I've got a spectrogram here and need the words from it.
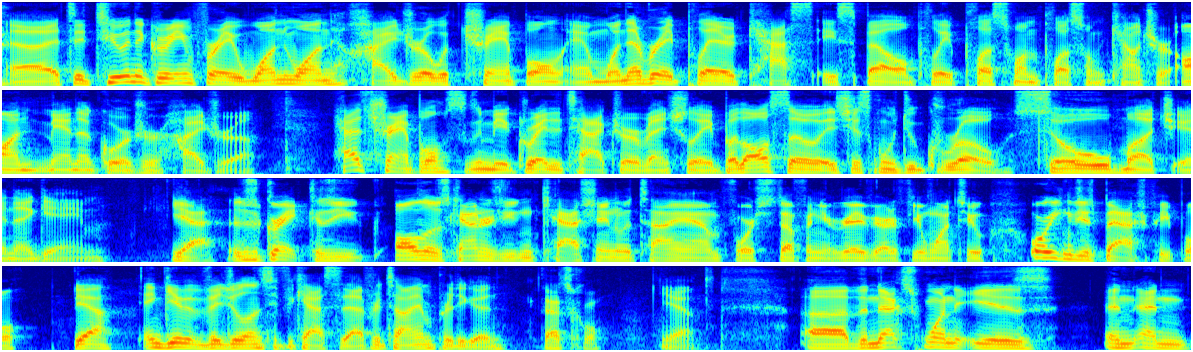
Uh, it's a two and a green for a one-one Hydra with Trample, and whenever a player casts a spell, play plus one plus one counter on Managorger Hydra has trample, so it's going to be a great attacker eventually, but also it's just going to grow so much in a game. Yeah, this is great because you all those counters you can cash in with Tayam for stuff in your graveyard if you want to, or you can just bash people. Yeah, and give it vigilance if you cast it after Tayam. Pretty good. That's cool. Yeah. Uh, the next one is and and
